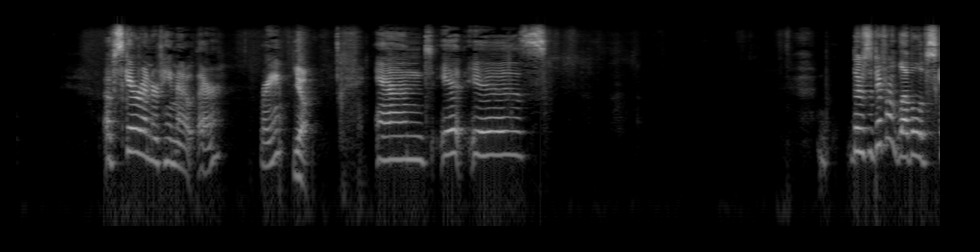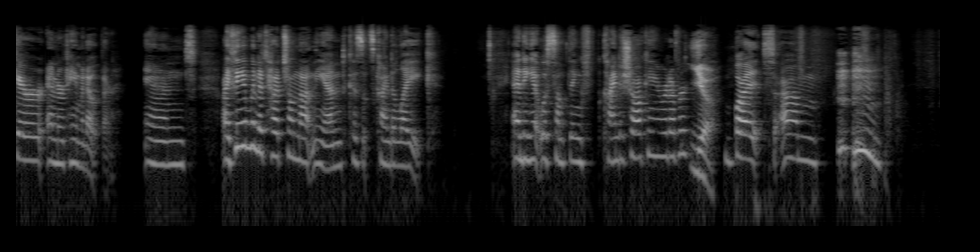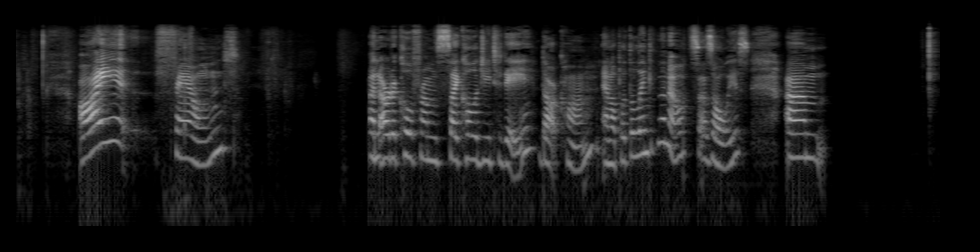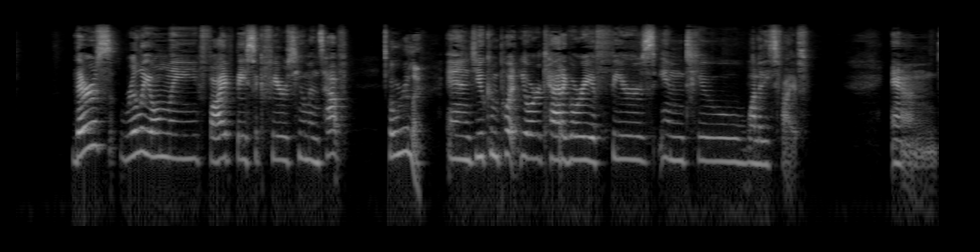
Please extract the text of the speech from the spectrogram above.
of scare entertainment out there, right? yeah And it is there's a different level of scare entertainment out there. And I think I'm going to touch on that in the end because it's kind of like ending it with something kind of shocking or whatever. yeah But um I found an article from psychologytoday.com and I'll put the link in the notes as always. Um there's really only 5 basic fears humans have. oh really And you can put your category of fears into one of these five. And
